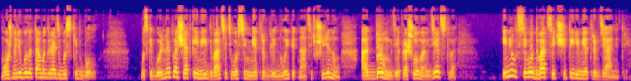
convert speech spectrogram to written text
Можно ли было там играть в баскетбол? Баскетбольная площадка имеет 28 метров в длину и 15 в ширину, а дом, где прошло мое детство, имел всего 24 метра в диаметре.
